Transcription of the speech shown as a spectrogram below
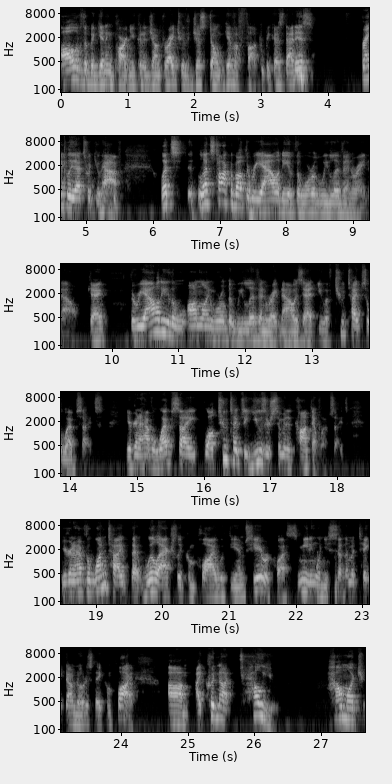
all of the beginning part and you could have jumped right to the just don't give a fuck because that is frankly that's what you have. Let's let's talk about the reality of the world we live in right now, okay? The reality of the online world that we live in right now is that you have two types of websites. You're going to have a website, well, two types of user submitted content websites. You're going to have the one type that will actually comply with the MCA requests, meaning when you send them a takedown notice, they comply. Um, I could not tell you how much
